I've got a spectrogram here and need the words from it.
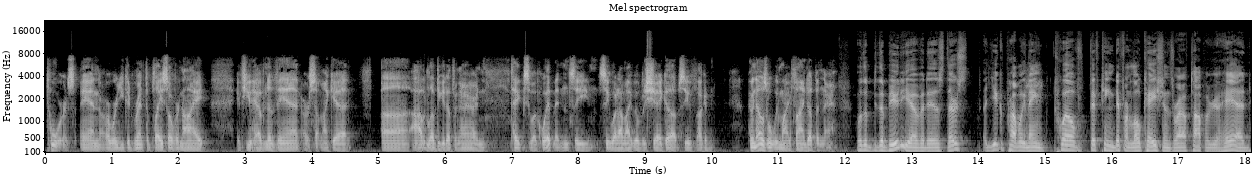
tours and or where you could rent the place overnight if you have an event or something like that. Uh, I would love to get up in there and take some equipment and see see what I might be able to shake up. See if I could. Who knows what we might find up in there? Well, the the beauty of it is there's you could probably name 12, 15 different locations right off top of your head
